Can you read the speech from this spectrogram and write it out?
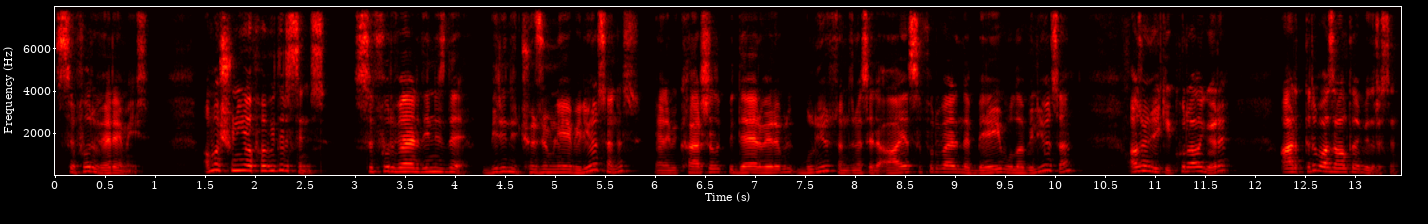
0 veremeyiz. Ama şunu yapabilirsiniz. 0 verdiğinizde birini çözümleyebiliyorsanız yani bir karşılık bir değer verebil buluyorsanız mesela A'ya 0 verdiğinde B'yi bulabiliyorsan az önceki kurala göre arttırıp azaltabilirsin.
